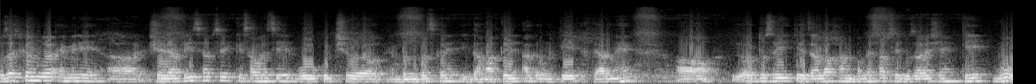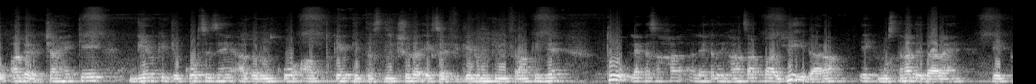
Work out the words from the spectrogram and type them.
گزارش کروں گا ایم این اے شہر آفری صاحب سے، کس حوالے سے وہ کچھ بندوبست کریں، اقدامات کریں، اگر ان کے اختیار میں ہیں۔ اور دوسری کہ ضیاء خان بنگا صاحب سے گزارش ہے کہ وہ اگر چاہیں کہ ڈی ایم کے جو کورسز ہیں، اگر ان کو آپ کہیں کہ تصدیق شدہ ایک سرٹیفکیٹ ان کی فراہم کی جائے تو لیاقت خان صاحب کا یہ ادارہ ایک مستند ادارہ ہے، ایک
